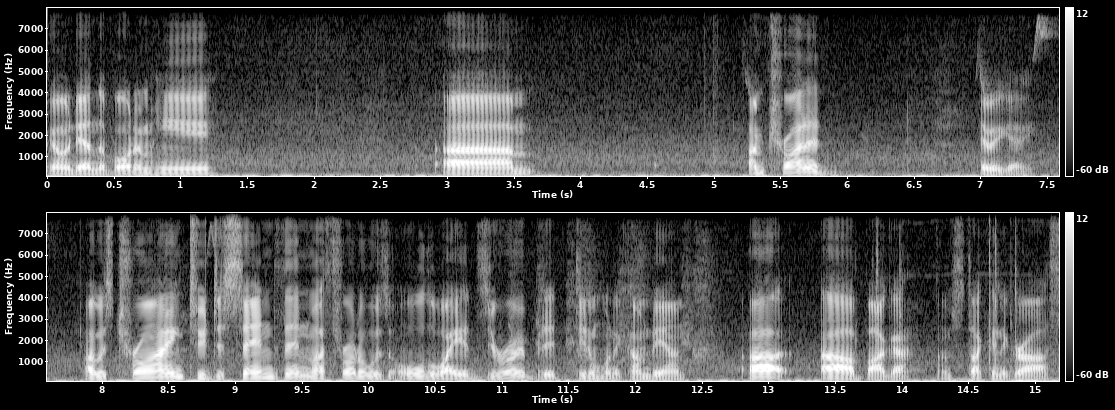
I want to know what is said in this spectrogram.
Going down the bottom here. Um, I'm trying to, there we go. I was trying to descend then, my throttle was all the way at zero, but it didn't want to come down. Uh, oh bugger, I'm stuck in the grass.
